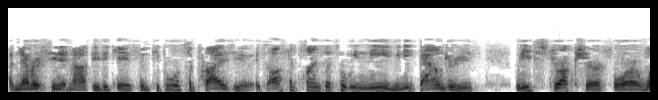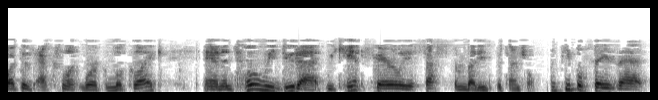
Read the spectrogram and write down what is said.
I've never seen it not be the case. And people will surprise you. It's oftentimes that's what we need. We need boundaries. We need structure for what does excellent work look like. And until we do that, we can't fairly assess somebody's potential. And people say that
